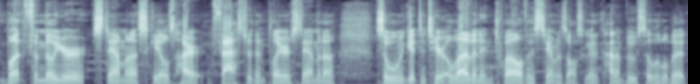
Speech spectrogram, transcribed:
But familiar stamina scales higher faster than player stamina. So when we get to tier 11 and 12, his stamina is also going to kind of boost a little bit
